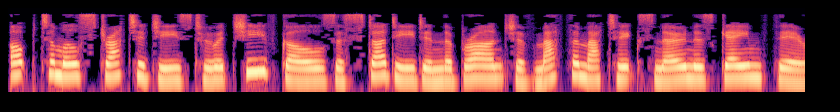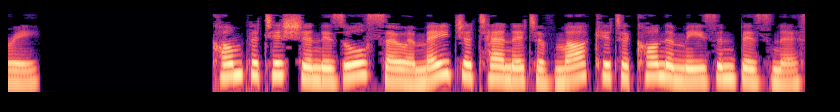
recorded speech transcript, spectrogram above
Optimal strategies to achieve goals are studied in the branch of mathematics known as game theory. Competition is also a major tenet of market economies and business.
